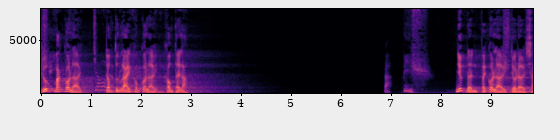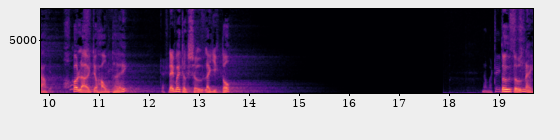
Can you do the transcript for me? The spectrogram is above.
Trước mắt có lợi, trong tương lai không có lợi, không thể làm. Nhất định phải có lợi cho đời sau, có lợi cho hậu thế. Đây mới thực sự là việc tốt. Tư tưởng này,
